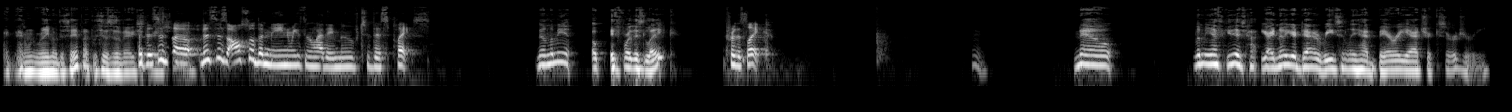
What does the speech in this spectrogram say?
I, I don't really know what to say about this. This is a very. but this is the this is also the main reason why they moved to this place Now let me. Oh, it's for this lake. for this lake hmm. Now, let me ask you this: I know your dad recently had bariatric surgery.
